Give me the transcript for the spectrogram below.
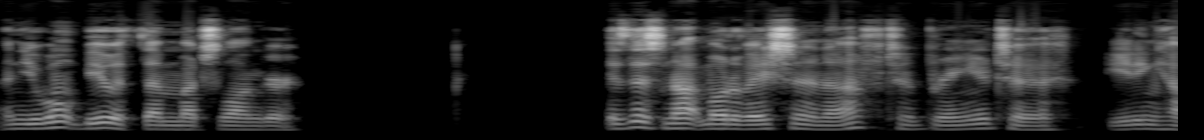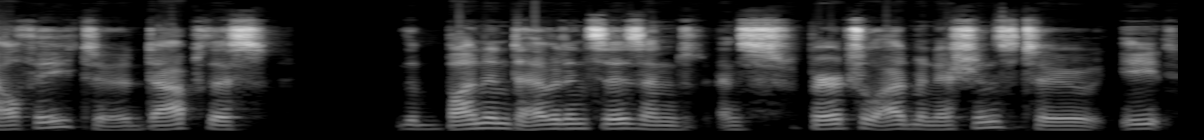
and you won't be with them much longer. Is this not motivation enough to bring you to eating healthy, to adopt this the abundant evidences and, and spiritual admonitions to eat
